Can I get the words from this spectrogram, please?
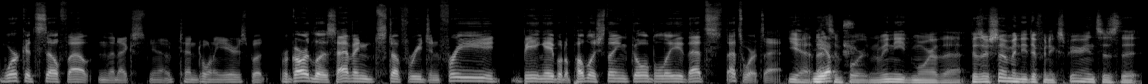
work itself out in the next, you know, 10, 20 years. But regardless, having stuff region free, being able to publish things globally, that's that's where it's at. Yeah, that's yep. important. We need more of that because there's so many different experiences that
